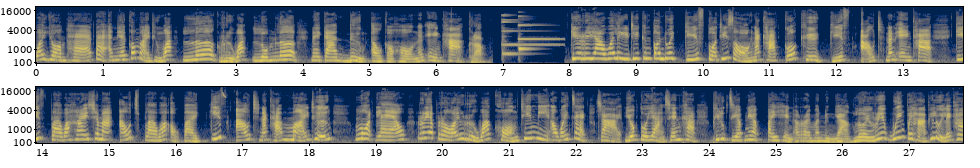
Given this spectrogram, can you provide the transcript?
ว่ายอมแพ้ แต่อันเนี้ยก็หมายถึงว่าเลิกหรือว่าล้มเลิกในการดื่มแอลกอฮอล์นั่นเองค่ะ ครับ กิริยาวลีที่ขึ้นต้นด้วย give ตัวที่ 2 นะคะ ก็คือ give out นั่นเองค่ะ give แปลว่าให้ใช่ไหม out แปลว่าออกไป give out นะคะ หมายถึงหมดแล้วเรียบร้อยหรือว่าของที่มีเอาไว้แจกจ่าย ยกตัวอย่างเช่นค่ะ พี่ลูกเจี๊ยบเนี่ยไปเห็นอะไรมาหนึ่งอย่างเลยรีบวิ่งไปหาพี่หลุยเลยค่ะ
